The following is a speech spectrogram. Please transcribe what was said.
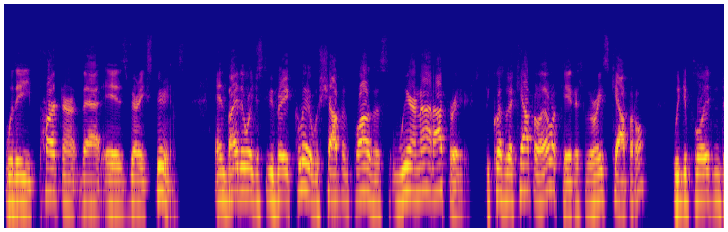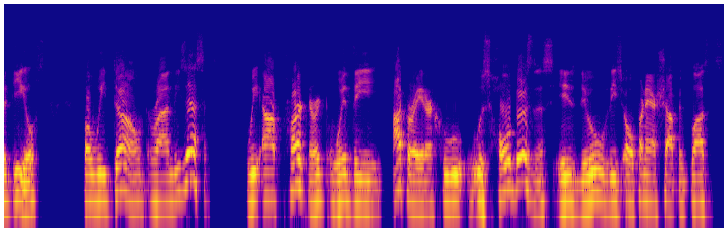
with a partner that is very experienced. And by the way, just to be very clear, with shopping plazas, we are not operators because we're capital allocators. We raise capital, we deploy it into deals, but we don't run these assets. We are partnered with the operator who whose whole business is do these open air shopping plazas.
